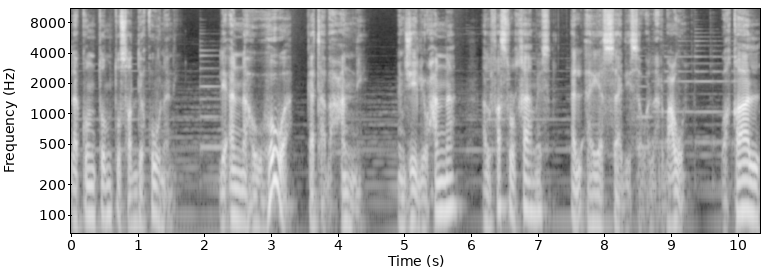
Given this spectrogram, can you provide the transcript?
لكنتم تصدقونني لأنه هو كتب عني. إنجيل يوحنا الفصل الخامس الآية السادسة والأربعون. وقال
